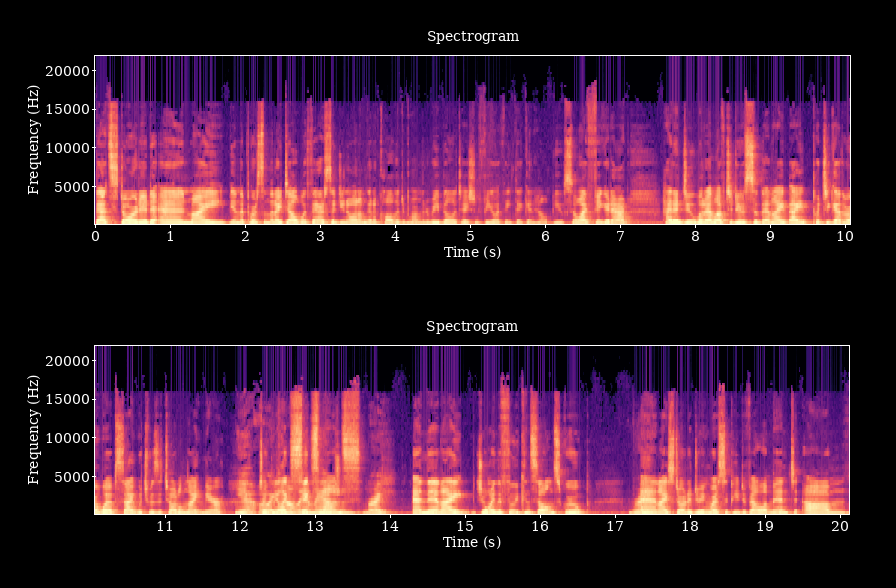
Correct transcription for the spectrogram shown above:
That started, and my and the person that I dealt with there said, "You know what? I'm going to call the Department of Rehabilitation for you. I think they can help you." So I figured out how to do what I love to do. So then I, I put together a website, which was a total nightmare. Yeah. It Took oh, me like six imagine. months. Right. And then I joined the food consultants group, Right. and I started doing recipe development. Um,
